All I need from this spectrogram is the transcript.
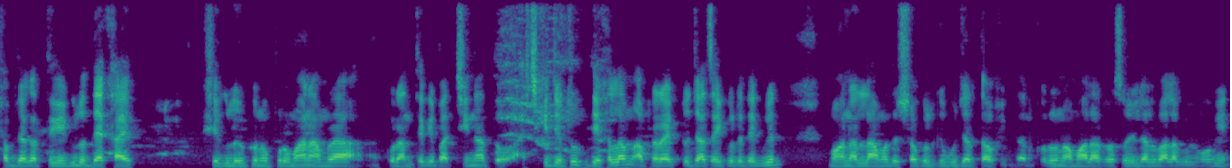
সব জায়গার থেকে এগুলো দেখায়, সেগুলোর কোনো প্রমাণ আমরা কোরআন থেকে পাচ্ছি না। তো আজকে যেটুকু দেখালাম, আপনারা একটু যাচাই করে দেখবেন। মহান আল্লাহ আমাদের সকলকে বুঝার তৌফিক দান করুন। আমার আর রসুলিল্লাহ বালাগুল মুবিন।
